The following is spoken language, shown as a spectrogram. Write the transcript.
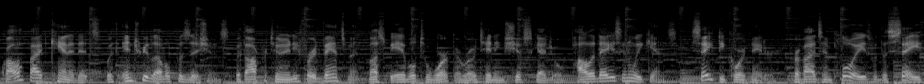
Qualified candidates with entry level positions with opportunity for advancement must be able to work a rotating shift schedule, holidays, and weekends. Safety coordinator provides employees with a safe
